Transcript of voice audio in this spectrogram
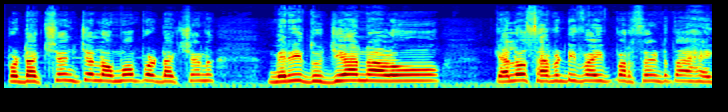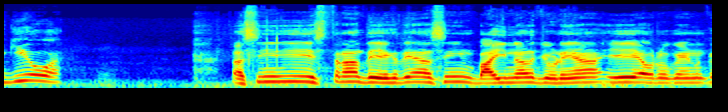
ਪ੍ਰੋਡਕਸ਼ਨ ਚ ਲਵੋ ਪ੍ਰੋਡਕਸ਼ਨ ਮੇਰੀ ਦੂਜਿਆਂ ਨਾਲੋਂ ਕਹਿ ਲਓ 75% ਤਾਂ ਹੈਗੀ ਉਹ ਹੈ। ਅਸੀਂ ਜੀ ਇਸ ਤਰ੍ਹਾਂ ਦੇਖਦੇ ਹਾਂ, ਅਸੀਂ ਬਾਈ ਨਾਲ ਜੁੜੇ ਹਾਂ, ਇਹ ਆਰਗੈਨਿਕ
